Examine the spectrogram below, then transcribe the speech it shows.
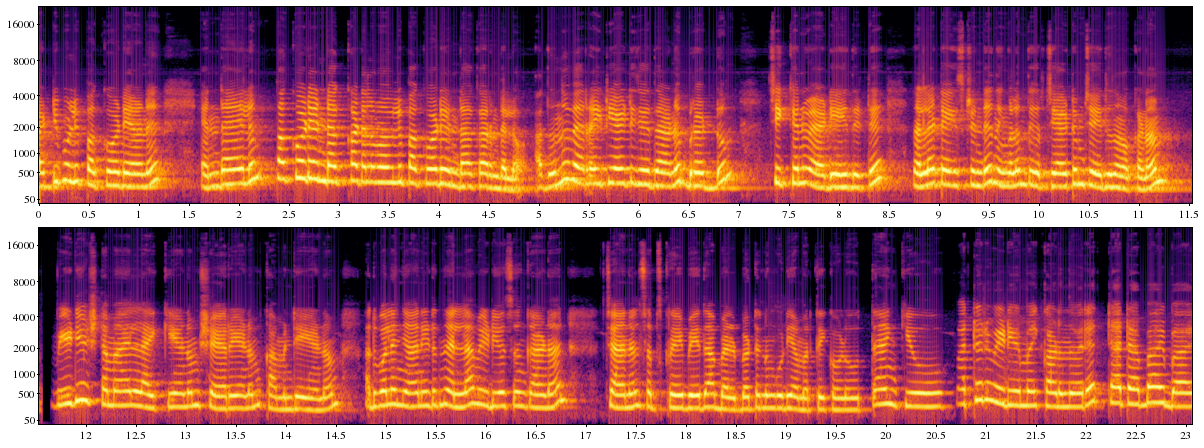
അടിപൊളി പക്കോടയാണ് എന്തായാലും പക്കോട ഉണ്ടാക്കുക കടലമാവിൽ പക്കോട ഉണ്ടാക്കാറുണ്ടല്ലോ. അതൊന്ന് വെറൈറ്റി ആയിട്ട് ചെയ്തതാണ്. ബ്രെഡും ചിക്കനും ആഡ് ചെയ്തിട്ട് നല്ല ടേസ്റ്റ് ഉണ്ട്. നിങ്ങളും തീർച്ചയായിട്ടും ചെയ്തു നോക്കണം. വീഡിയോ ഇഷ്ടമായാൽ ലൈക്ക് ചെയ്യണം ഷെയർ ചെയ്യണം കമന്റ് ചെയ്യണം. അതുപോലെ ഞാനിടുന്ന എല്ലാ വീഡിയോസും കാണാൻ ചാനൽ സബ്സ്ക്രൈബ് ചെയ്ത് ബെൽ ബട്ടണും കൂടി അമർത്തിക്കോളൂ. താങ്ക് മറ്റൊരു വീഡിയോയുമായി കാണുന്നവരെ ടാറ്റ ബൈ ബൈ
